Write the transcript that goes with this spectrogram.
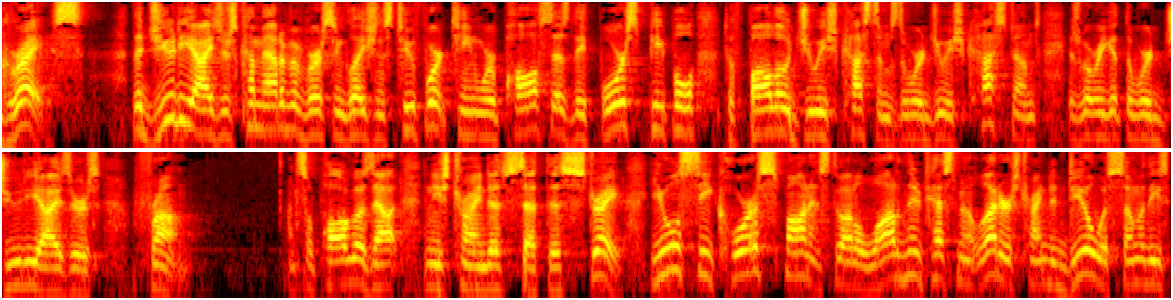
grace. The Judaizers come out of a verse in Galatians 2.14 where Paul says they force people to follow Jewish customs. The word Jewish customs is where we get the word Judaizers from. And so Paul goes out and he's trying to set this straight. You will see correspondence throughout a lot of the New Testament letters trying to deal with some of these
